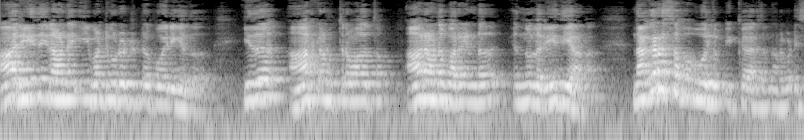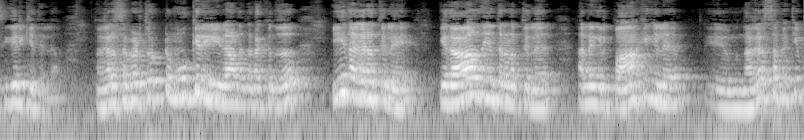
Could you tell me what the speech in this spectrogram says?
ആ രീതിയിലാണ് ഈ വണ്ടി കൊണ്ടിട്ട് പോയിരിക്കുന്നത്. ഇത് ആർക്കാണ് ഉത്തരവാദിത്വം? ആരാണ് പറയേണ്ടത് എന്നുള്ള രീതിയാണ്. നഗരസഭ പോലും ഇക്കാര്യത്തിൽ നടപടി സ്വീകരിക്കുന്നില്ല. നഗരസഭയുടെ തൊട്ട് മൂക്കിരിയിലാണ് നടക്കുന്നത്. ഈ നഗരത്തിലെ ഗതാഗത നിയന്ത്രണത്തിൽ അല്ലെങ്കിൽ പാർക്കിങ്ങിൽ നഗരസഭയ്ക്കും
